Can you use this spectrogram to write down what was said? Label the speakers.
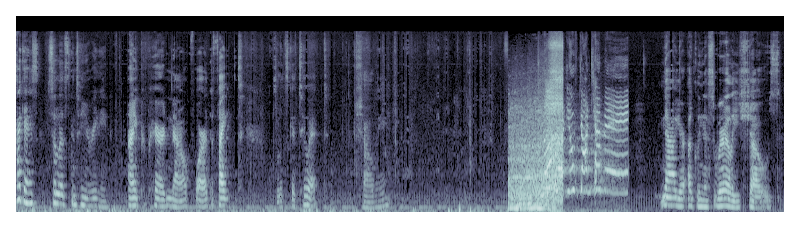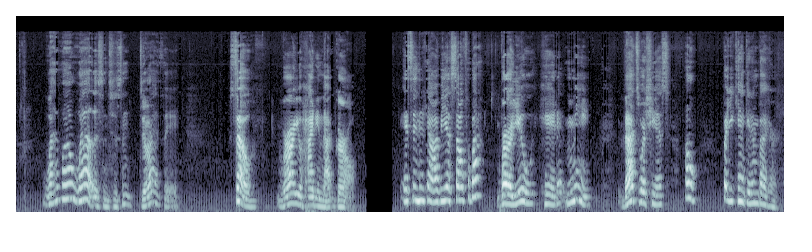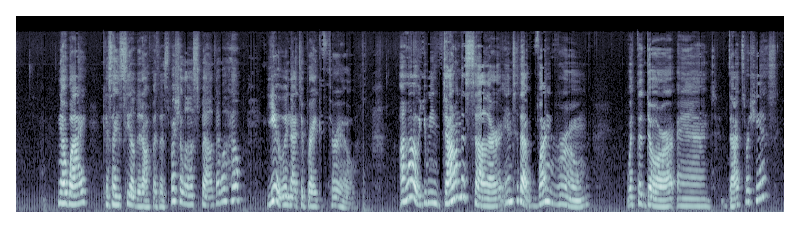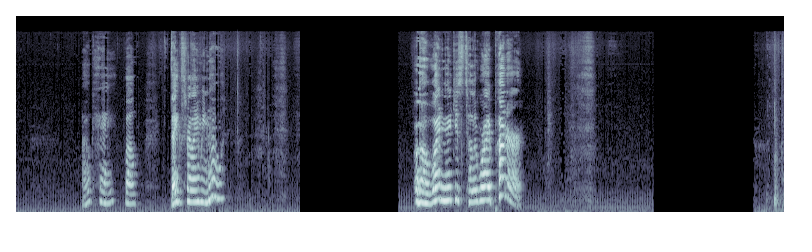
Speaker 1: Hi guys, so let's continue reading. I'm prepared now for the fight. So let's get to it, shall we?
Speaker 2: What you've done to me!
Speaker 1: Now your ugliness really shows. Well, well, well, isn't isn't Dorothy? So, where are you hiding that girl? Isn't it obvious, Elphaba? Where you hid me. That's where she is. Oh, but you can't get in by her. Know why? Because I sealed it off with a special little spell that will help you and not to break through. Oh, you mean down the cellar into that one room with the door and that's where she is? Okay, well, thanks for letting me know. Uh, why didn't I just tell her where I put her?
